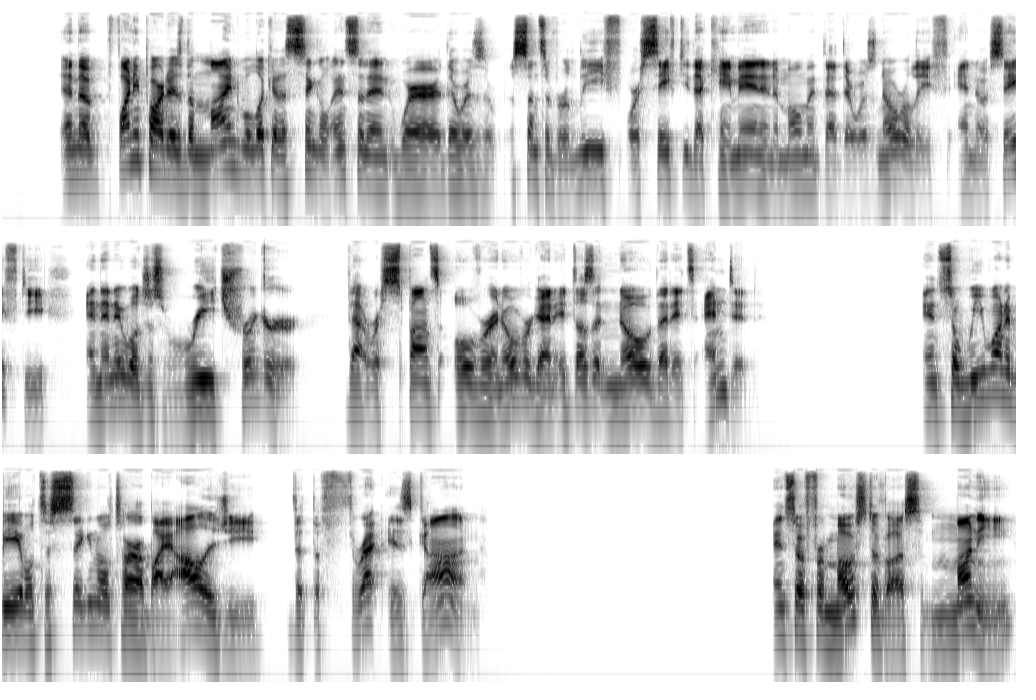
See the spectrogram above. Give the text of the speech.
and the funny part is the mind will look at a single incident where there was a sense of relief or safety that came in in a moment that there was no relief and no safety. And then it will just re trigger that response over and over again, it doesn't know that it's ended. And so we want to be able to signal to our biology that the threat is gone. And so for most of us, money,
